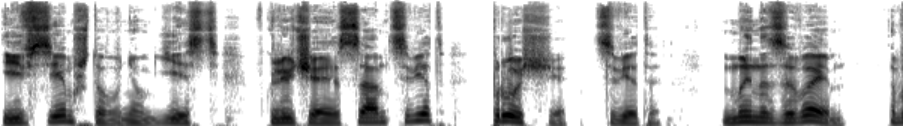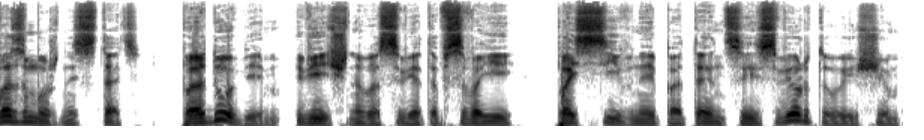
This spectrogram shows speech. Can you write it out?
и всем, что в нем есть, включая сам цвет, проще цвета. Мы называем возможность стать подобием вечного света в своей пассивной потенции свертывающим,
